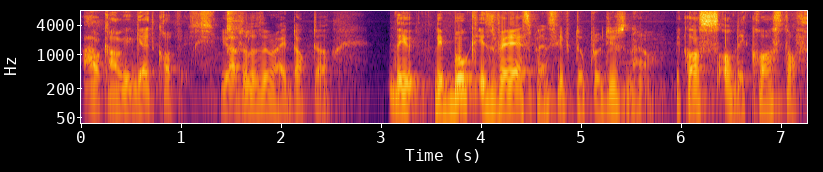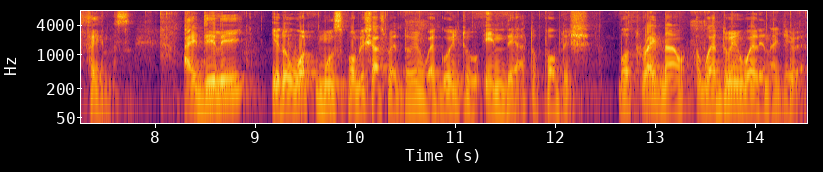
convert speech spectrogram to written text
How can we get copies? You're absolutely right, Doctor the, the book is very expensive to produce now because of the cost of things. Ideally, you know, what most publishers were doing, we're going to India to publish. But right now, we're doing well in Nigeria.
